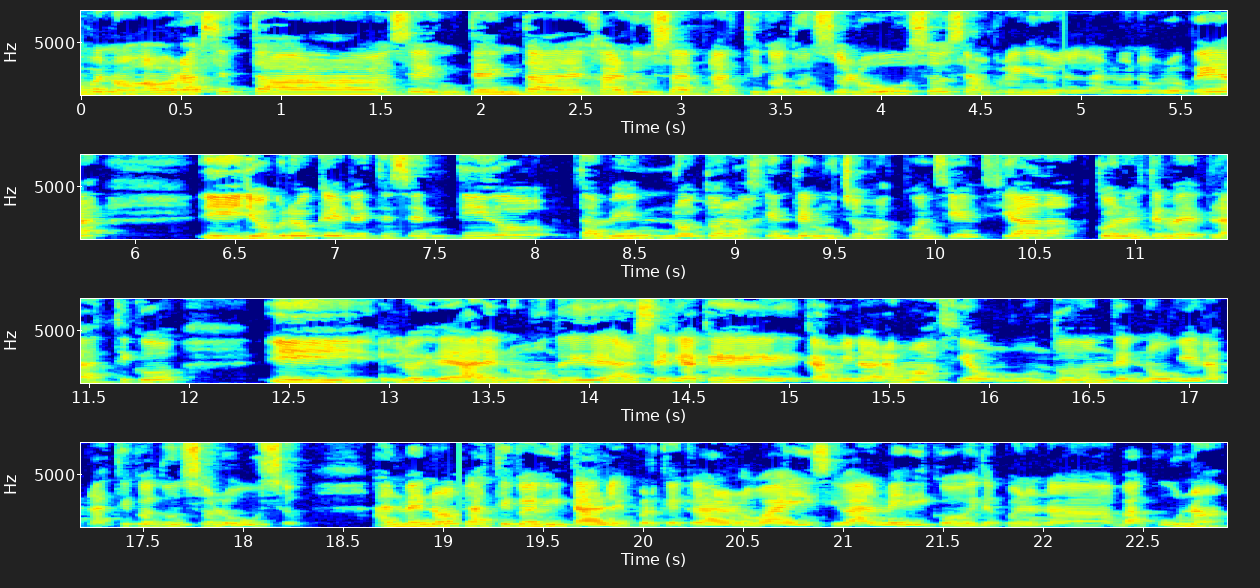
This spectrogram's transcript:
bueno, ahora se está, se intenta dejar de usar plásticos de un solo uso, se han prohibido en la Unión Europea y yo creo que en este sentido también noto a la gente mucho más concienciada con el tema de plástico y lo ideal, en un mundo ideal, sería que camináramos hacia un mundo donde no hubiera plásticos de un solo uso, al menos plástico evitable, porque claro, luego ahí si vas al médico y te ponen una vacuna,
